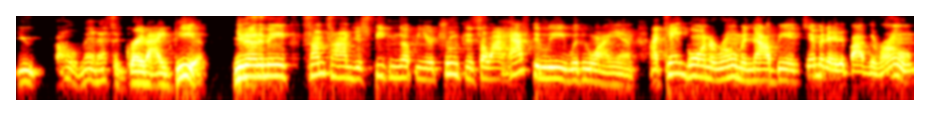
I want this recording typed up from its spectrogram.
you. Oh man, that's a great idea. You know what I mean? Sometimes you're speaking up in your truth. And so I have to lead with who I am. I can't go in the room and now be intimidated by the room.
